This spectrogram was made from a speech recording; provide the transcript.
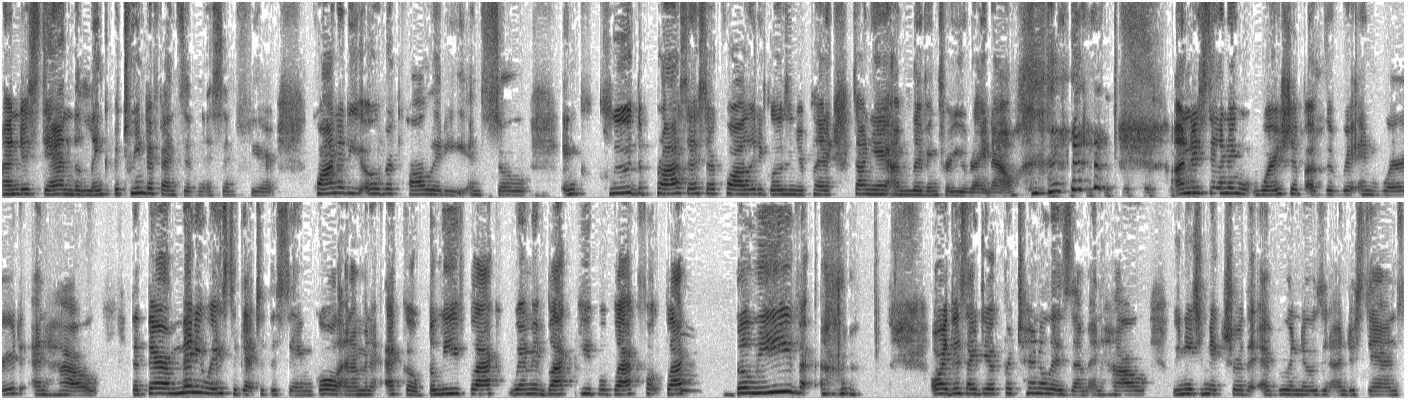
understand the link between defensiveness and fear? Quantity over quality. And so include the process or quality goals in your plan. Danye, I'm living for you right now. Understanding worship of the written word and how that there are many ways to get to the same goal. And I'm going to echo believe black women, black people, black folk, black believe or this idea of paternalism and how we need to make sure that everyone knows and understands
